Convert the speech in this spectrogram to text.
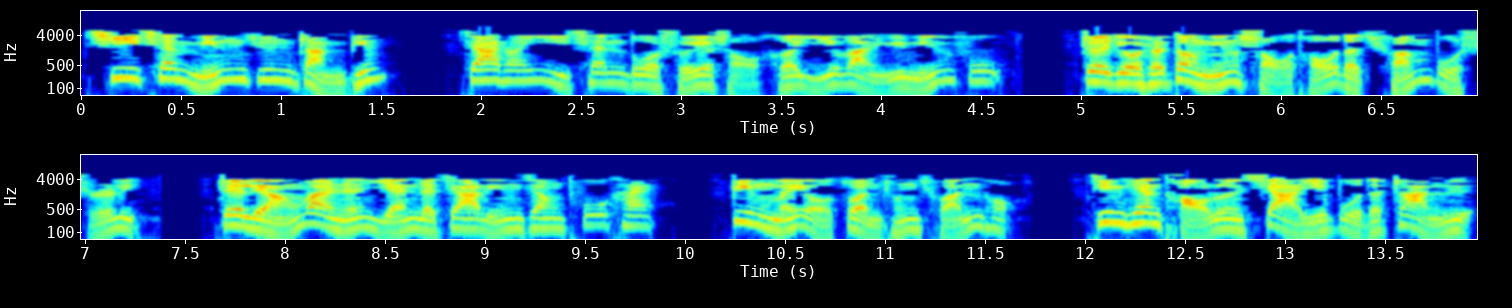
七千明军战兵加上一千多水手和一万余民夫，这就是邓明手头的全部实力。这两万人沿着嘉陵江铺开，并没有攥成拳头。今天讨论下一步的战略，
